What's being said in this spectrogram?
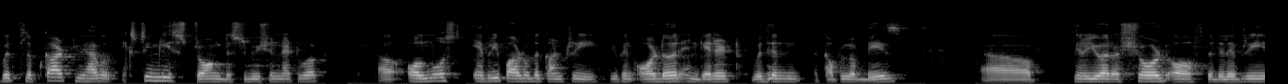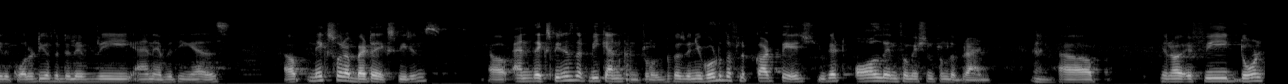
with Flipkart, you have an extremely strong distribution network. Uh, almost every part of the country, you can order and get it within a couple of days. Uh, you know, you are assured of the delivery, the quality of the delivery, and everything else. Uh, makes for a better experience uh, and the experience that we can control because when you go to the flipkart page you get all the information from the brand mm. uh, you know if we don't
